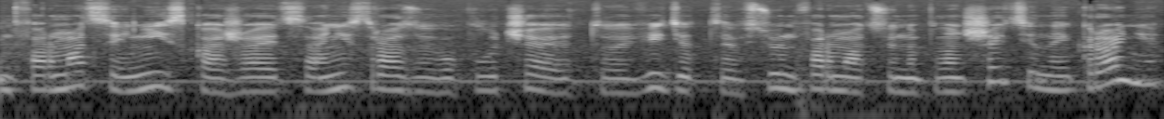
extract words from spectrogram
информация не искажается. Они сразу его получают, э, видят всю информацию на планшете, на экране,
